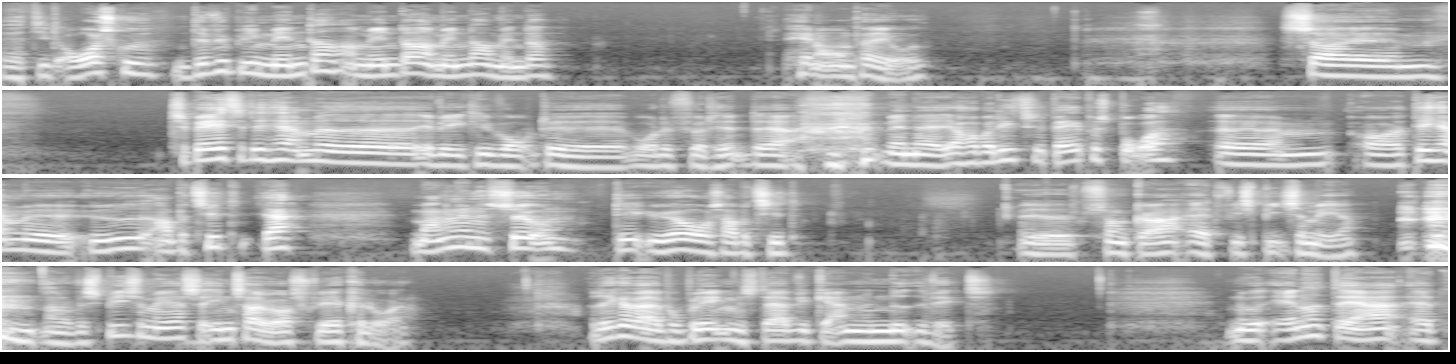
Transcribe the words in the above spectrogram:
øh, dit overskud. Det vil blive mindre og mindre og mindre og mindre hen over en periode. Så øh, tilbage til det her med, jeg ved ikke lige, hvor det, hvor det førte hen der, men øh, jeg hopper lige tilbage på sporet. Øh, og det her med øget appetit, ja, manglende søvn, det øger vores appetit, øh, som gør, at vi spiser mere. og når vi spiser mere, så indtager vi også flere kalorier. Og det kan være et problem, hvis det er, at vi gerne vil ned i vægt. Noget andet, det er, at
